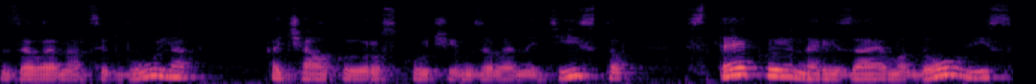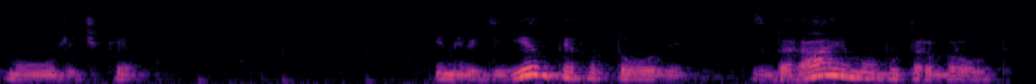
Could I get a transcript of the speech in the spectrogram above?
Зелена цибуля, качалкою розкочуємо зелене тісто, стекою нарізаємо довгі смужечки. Інгредієнти готові. Збираємо бутерброд.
